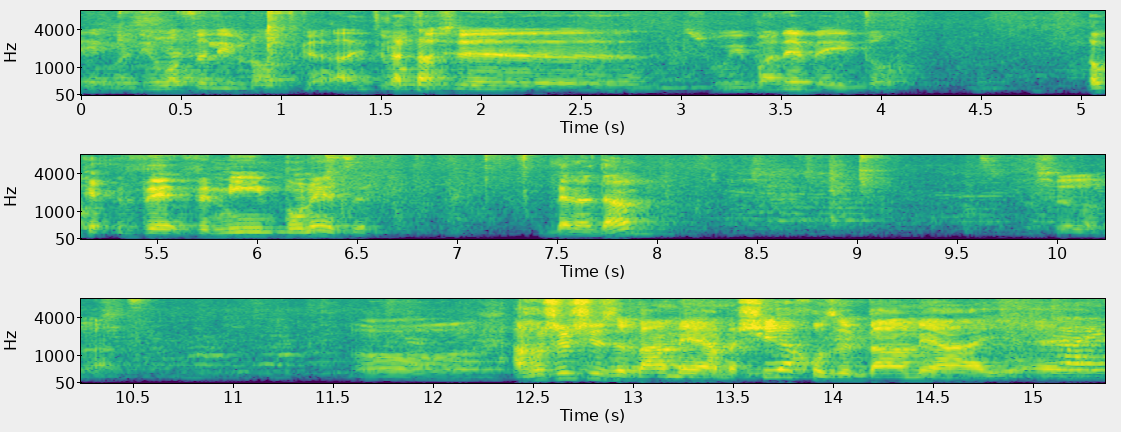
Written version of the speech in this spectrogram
אם אני רוצה לבנות, כן, הייתי רוצה ש- שהוא ייבנה בעיתו. אוקיי, ומי בונה את זה? בן אדם? קשה לדעת. אני חושב שזה בא מהמשיח או זה בא מה... אה,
